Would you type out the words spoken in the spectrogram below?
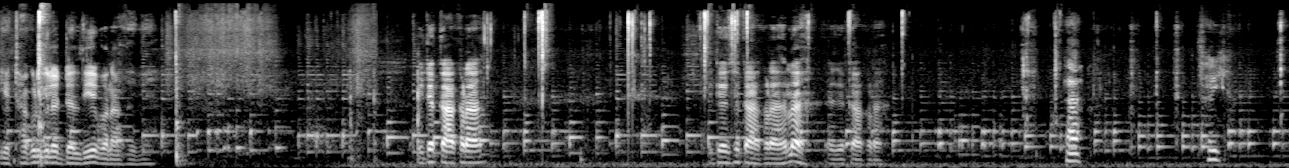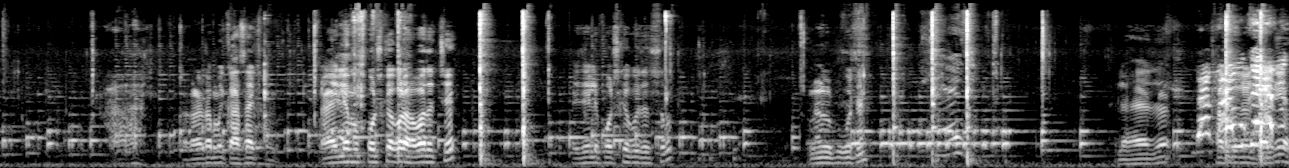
ইয়ে ঠাকুরগুলোর ডাল দিয়ে বানা খাবে এটা কাঁকড়া। এটা হচ্ছে কাঁকড়া হ্যাঁ না? এই যে কাঁকড়া। হ্যাঁ। সেই। কাঁকড়াটা আমি কাঁচাই খাই আইলে আমি পরিষ্কার করে হওয়া যাচ্ছে এই এলে পরিষ্কার করে দিচ্ছ। লাল পুকুরটা হ্যাঁ ঠাকুরের ডাল দিয়ে।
